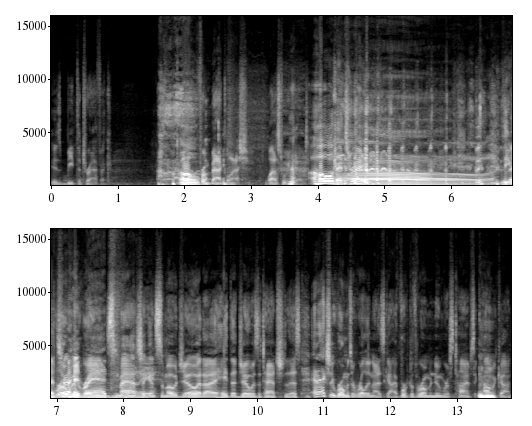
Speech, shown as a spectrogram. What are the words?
is "Beat the Traffic" Oh, from Backlash last weekend. oh, that's right. the That's Roman right. Reigns That's match funny. against Samoa Joe, and I hate that Joe was attached to this. And actually, Roman's a really nice guy. I've worked with Roman numerous times Mm-hmm. at Comic Con.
